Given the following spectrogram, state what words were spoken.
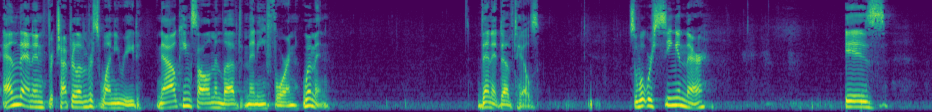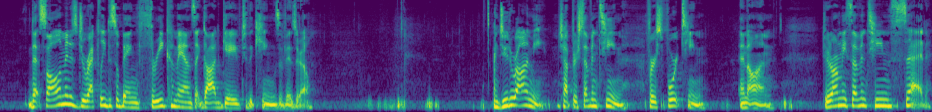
And then in chapter 11 verse 1 you read, Now King Solomon loved many foreign women then it dovetails. So what we're seeing in there is that Solomon is directly disobeying three commands that God gave to the kings of Israel. In Deuteronomy chapter 17, verse 14 and on, Deuteronomy 17 said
